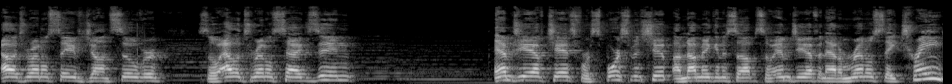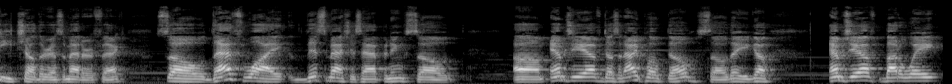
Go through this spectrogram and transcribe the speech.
Alex Reynolds saves John Silver. So Alex Reynolds tags in. MJF chance for sportsmanship. I'm not making this up. So MJF and Adam Reynolds, they trained each other, as a matter of fact. So that's why this match is happening. So um, MJF does an eye poke though. So there you go. MJF, by the way,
